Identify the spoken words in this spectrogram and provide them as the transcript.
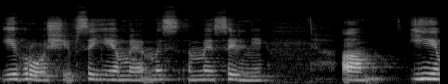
і гроші, все є, ми, ми, ми сильні. А, і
